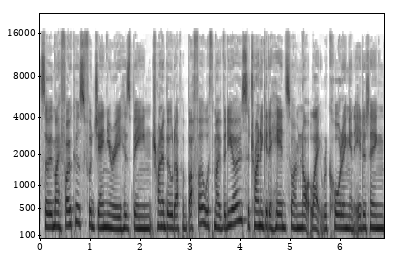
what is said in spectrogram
So my focus for January has been trying to build up a buffer with my videos. So trying to get ahead so I'm not like recording and editing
